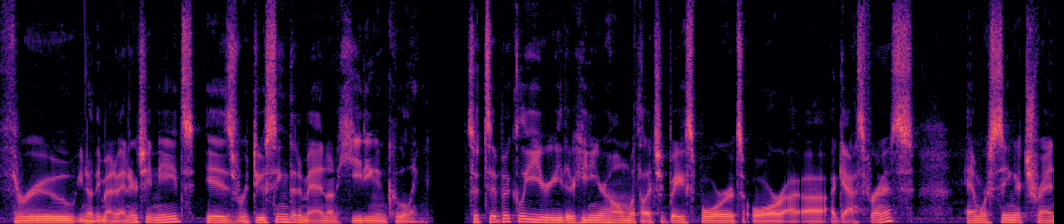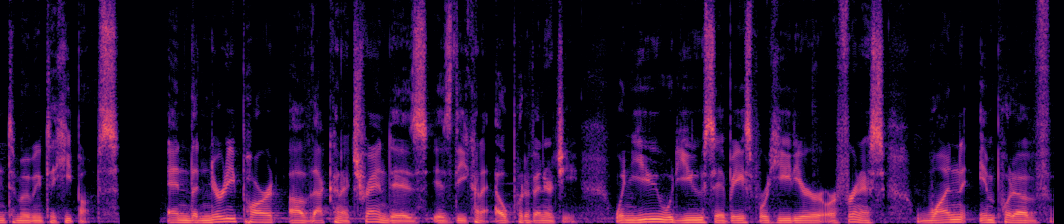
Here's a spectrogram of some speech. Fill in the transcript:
through you know the amount of energy it needs is reducing the demand on heating and cooling. So typically, you're either heating your home with electric baseboards or a, a gas furnace, and we're seeing a trend to moving to heat pumps. And the nerdy part of that kind of trend is is the kind of output of energy. When you would use say a baseboard heater or furnace, one input of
